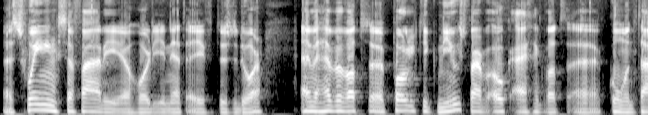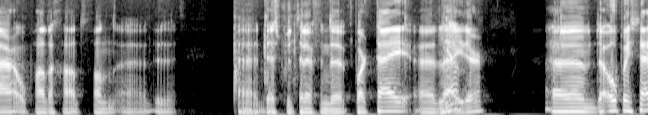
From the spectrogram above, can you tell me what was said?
Eh, Swinging Safari hoorde je net even tussendoor. En we hebben wat politiek nieuws... waar we ook eigenlijk wat commentaar op hadden gehad... van de desbetreffende partijleider. De OPZ,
